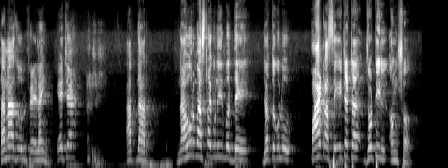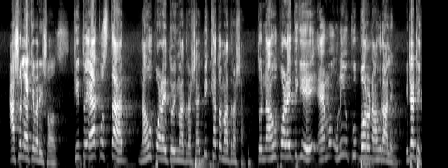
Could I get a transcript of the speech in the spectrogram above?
তানাজুল ফেলাইন। এটা আপনার নাহুর মাসলাগুলির মধ্যে যতগুলো পার্ট আছে এটা একটা জটিল অংশ। আসলে একেবারেই সহজ। কিন্তু এক ওস্তাদ নাহু পড়াইতো ওই মাদ্রাসায়, বিখ্যাত মাদ্রাসা। তো নাহু পড়াইতে গিয়ে এমন, উনি খুব বড় নাহুর আলেম। এটা ঠিক,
